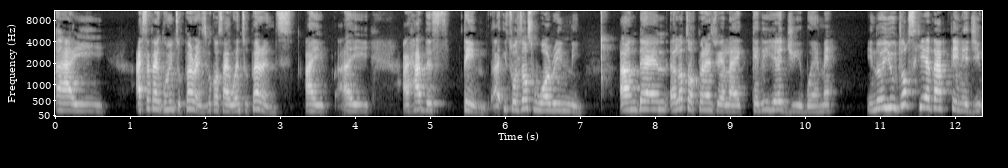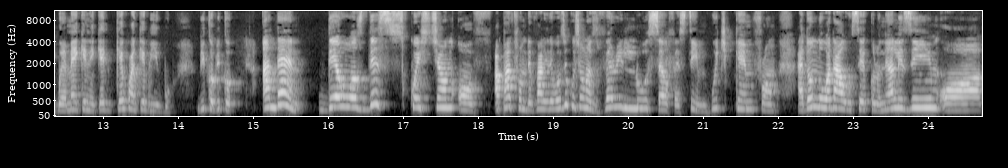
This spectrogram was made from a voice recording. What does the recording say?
I I started going to parents because I went to parents. I I I had this thing. uh, It was just worrying me. And then a lot of parents were like, "Can you hear Jibweme?" You know, you just hear that thing, Ejibweme, gini, ke- ke- kwa nke bụ Igbo, biko biko. And then there was this question of, apart from the value, there was a question of very low self-esteem, which came from, I don't know whether I would say colonialism or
